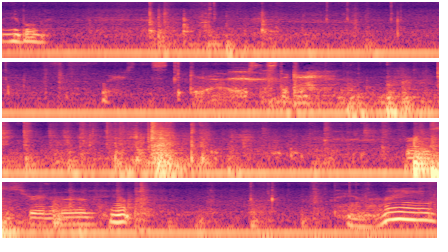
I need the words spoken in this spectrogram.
Labeled. Where's the sticker? Ah, there's the sticker. Furnace is straight ahead. Yep. Pan the ring.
